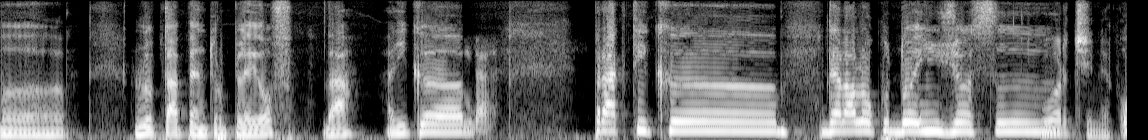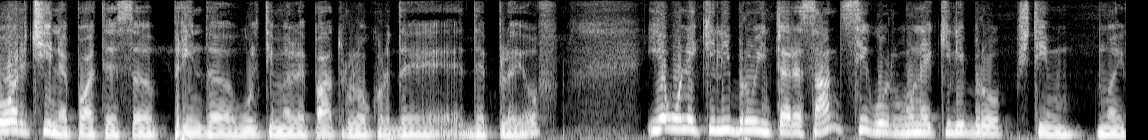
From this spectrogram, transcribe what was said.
uh, lupta pentru play-off, da? Adică da practic uh, de la locul 2 în jos uh, oricine poate. oricine poate să prindă ultimele patru locuri de, de play-off. E un echilibru interesant, sigur, un echilibru, știm noi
